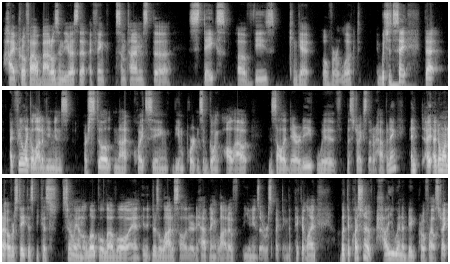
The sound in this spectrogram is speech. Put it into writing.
high profile battles in the US that I think sometimes the stakes of these can get overlooked, which is to say that I feel like a lot of unions are still not quite seeing the importance of going all out in solidarity with the strikes that are happening. And I, I don't want to overstate this because certainly on a local level, and, and, there's a lot of solidarity happening. A lot of unions are respecting the picket line. But the question of how you win a big profile strike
